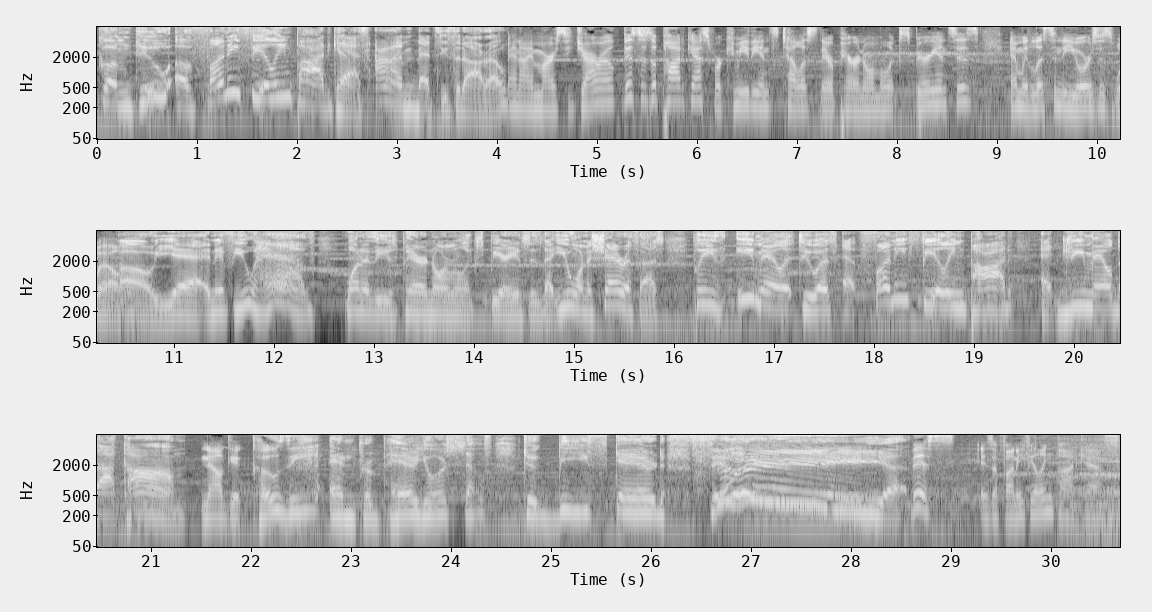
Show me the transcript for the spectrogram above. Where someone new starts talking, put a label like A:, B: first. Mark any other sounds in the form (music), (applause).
A: Welcome to a Funny Feeling Podcast. I'm Betsy Sodaro.
B: And I'm Marcy Jarreau. This is a podcast where comedians tell us their paranormal experiences, and we listen to yours as well.
A: Oh, yeah. And if you have one of these paranormal experiences that you want to share with us, please email it to us at funnyfeelingpod at gmail.com.
B: now get cozy.
A: And prepare yourself to be scared silly.
B: This is a funny feeling podcast.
